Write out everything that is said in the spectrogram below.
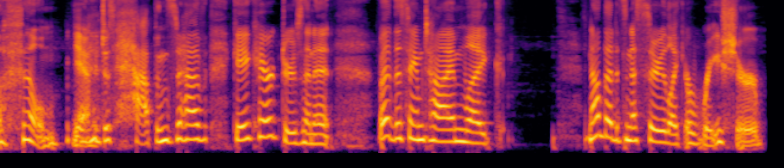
a film? Yeah. And it just happens to have gay characters in it. But at the same time like not that it's necessarily like erasure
